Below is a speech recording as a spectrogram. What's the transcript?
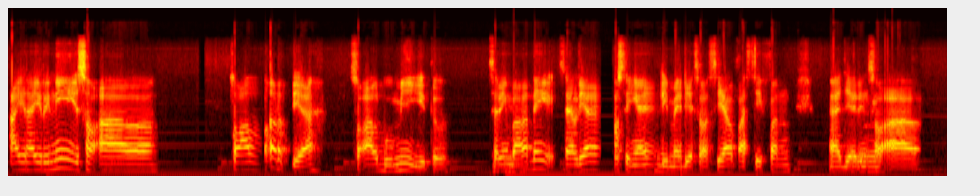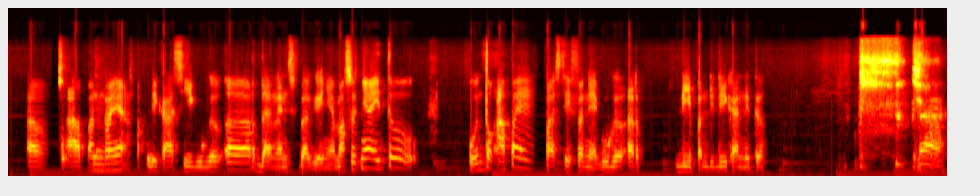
akhir-akhir ini soal soal Earth ya, soal bumi gitu. Sering hmm. banget nih saya lihat postingannya di media sosial Pak Steven ngajarin hmm. soal uh, apa namanya aplikasi Google Earth dan lain sebagainya. Maksudnya itu untuk apa ya Pak Steven ya Google Earth di pendidikan itu? Nah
